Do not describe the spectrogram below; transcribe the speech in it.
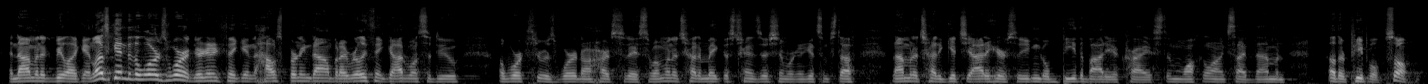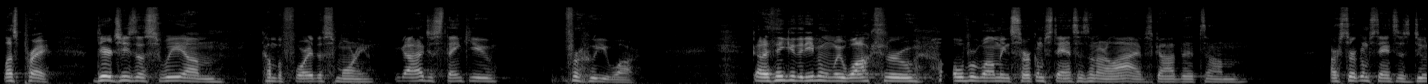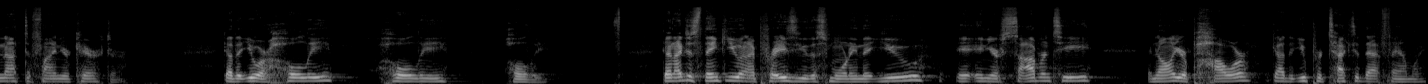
and now I'm going to be like, and let's get into the Lord's word. And you're going to think in the house burning down, but I really think God wants to do a work through His word in our hearts today. So I'm going to try to make this transition. We're going to get some stuff, and I'm going to try to get you out of here so you can go be the body of Christ and walk alongside them and other people. So let's pray. Dear Jesus, we um, come before you this morning. God, I just thank you for who you are. God, I thank you that even when we walk through overwhelming circumstances in our lives, God, that um, our circumstances do not define your character. God, that you are holy, holy, holy. God, I just thank you and I praise you this morning that you, in your sovereignty and all your power, God, that you protected that family.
